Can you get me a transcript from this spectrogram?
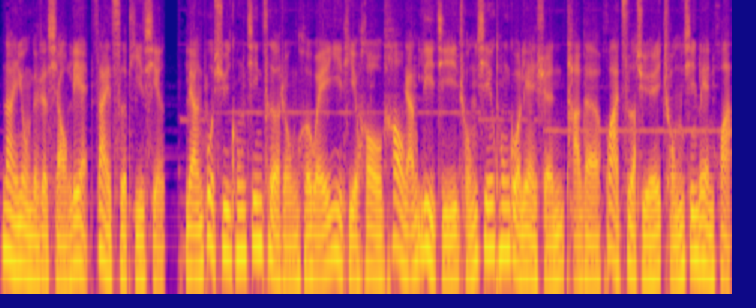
耐用的这小炼再次提醒，两部虚空金册融合为一体后，浩然立即重新通过炼神塔的化字诀重新炼化。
